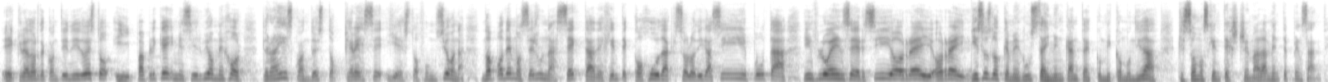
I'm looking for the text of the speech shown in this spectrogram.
eh, creador de contenido esto y apliqué y me sirvió mejor. Pero ahí es cuando esto crece y esto funciona. No podemos ser una secta de gente cojuda que solo diga, sí, puta, influencer, sí, oh rey, oh rey. Y eso es lo que me gusta y me encanta con mi comunidad, que somos gente extremadamente pensante.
